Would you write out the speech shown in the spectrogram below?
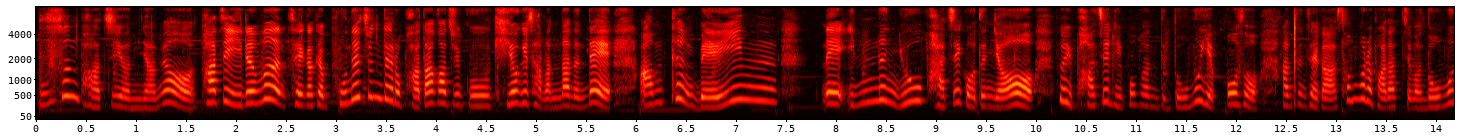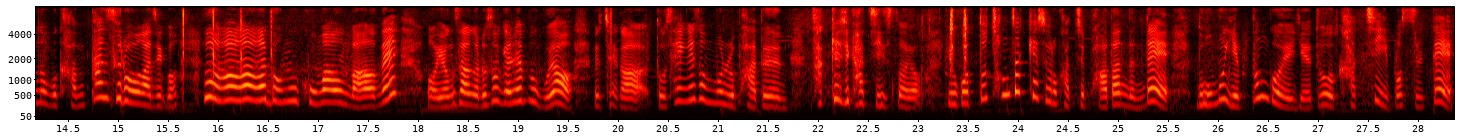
무슨 바지였냐면 바지 이름은 제가 그냥 보내준 대로 받아가지고 기억이 잘 안 나는데 아무튼 메인 에 있는 요 바지거든요. 이 바지를 입어봤는데 너무 예뻐서 아무튼 제가 선물을 받았지만 너무너무 감탄스러워가지고 우와 너무 고마운 마음에 어, 영상으로 소개를 해보고요. 제가 또 생일 선물로 받은 자켓이 같이 있어요. 이것도 청자켓으로 같이 받았는데 너무 예쁜 거예요. 얘도 같이 입었을 때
